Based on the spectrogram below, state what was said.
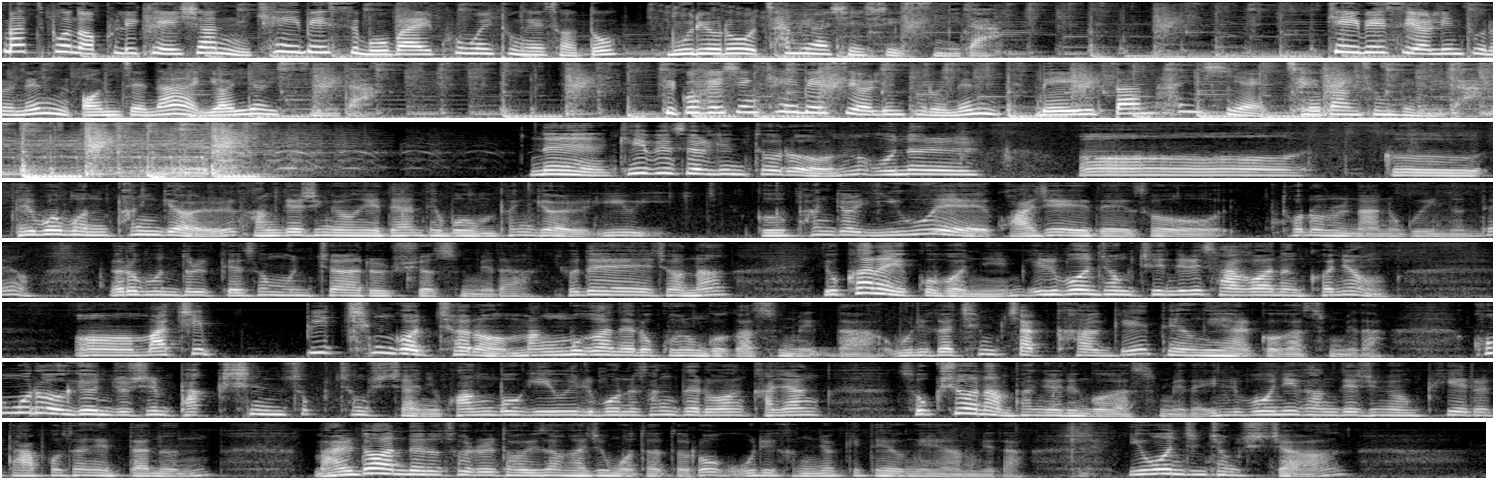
스마트폰 어플리케이션 KBS 모바일 콩을 통해서도 무료로 참여하실 수 있습니다. KBS 열린 토론은 언제나 열려 있습니다. 듣고 계신 KBS 열린 토론은 매일 밤 1시에 재방송됩니다. 네, KBS 열린 토론 오늘 어 그 대법원 판결 강제징용에 대한 대법원 판결 이 그 판결 이후의 과제에 대해서 토론을 나누고 있는데요. 여러분들께서 문자를 주셨습니다. 휴대전화 6129번님, 일본 정치인들이 사과하는커녕 어, 마치 삐친 것처럼 막무가내로 구는 것 같습니다. 우리가 침착하게 대응해야 할 것 같습니다. 콩으로 의견 주신 박신숙 청취자님, 광복 이후 일본을 상대로 한 가장 속 시원한 판결인 것 같습니다. 일본이 강제징용 피해를 다 보상했다는 말도 안 되는 소리를 더 이상 하지 못하도록 우리 강력히 대응해야 합니다. 이원진 청취자,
